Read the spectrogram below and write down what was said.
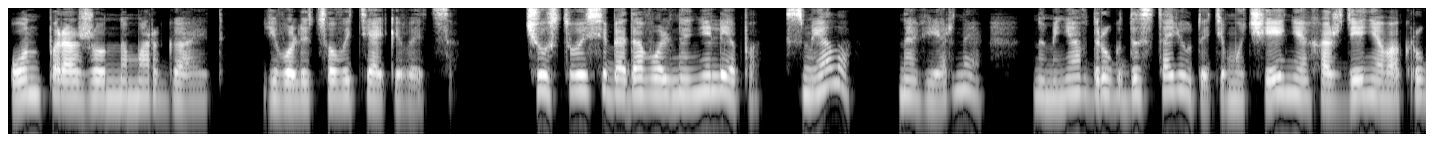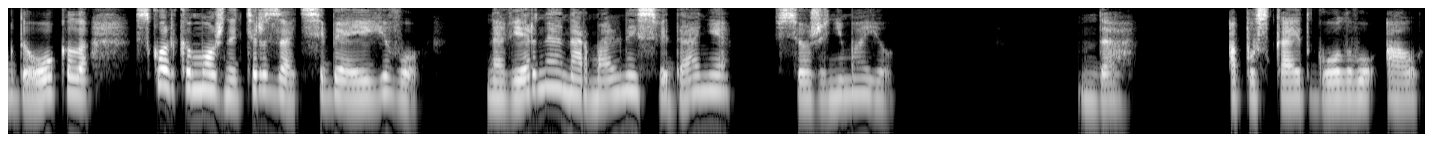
Он пораженно моргает. Его лицо вытягивается. Чувствую себя довольно нелепо. Смело? Наверное. Но меня вдруг достают эти мучения, хождения вокруг да около. Сколько можно терзать себя и его? Наверное, нормальные свидания все же не мое. Да, опускает голову Ал.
